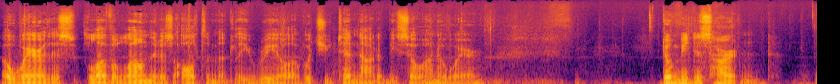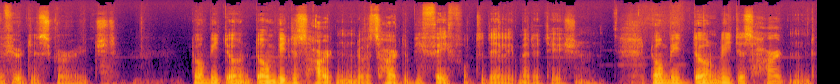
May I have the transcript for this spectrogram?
aware of this love alone that is ultimately real, of which you tend now to be so unaware. Don't be disheartened if you're discouraged. Don't be don't don't be disheartened if it's hard to be faithful to daily meditation. Don't be don't be disheartened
